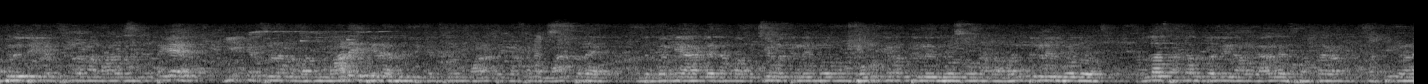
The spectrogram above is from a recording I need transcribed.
ಅಭಿವೃದ್ಧಿ ಕೆಲಸಗಳನ್ನು ಮಾಡೋದ್ರ ಜೊತೆಗೆ ಈ ಕೆಲಸಗಳನ್ನು ಮೊದಲು ಮಾಡಿ ಬೇರೆ ಅಭಿವೃದ್ಧಿ ಕೆಲಸಗಳನ್ನು ಮಾಡುತ್ತೆ ಕೆಲಸ ಮಾಡ್ತಾರೆ. ಅದ್ರ ಬಗ್ಗೆ ಆಗಲೇ ನಮ್ಮ ಮುಖ್ಯಮಂತ್ರಿಗಳಿರ್ಬೋದು, ಉಪಮುಖ್ಯಮಂತ್ರಿಗಳಿರ್ಬೋದು, ನಮ್ಮ ಮಂತ್ರಿಗಳಿರ್ಬೋದು, ಎಲ್ಲ ಸಂದರ್ಭದಲ್ಲಿ ನಮಗಾಗಲೇ ಸ್ಪಷ್ಟೀಕರಣ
